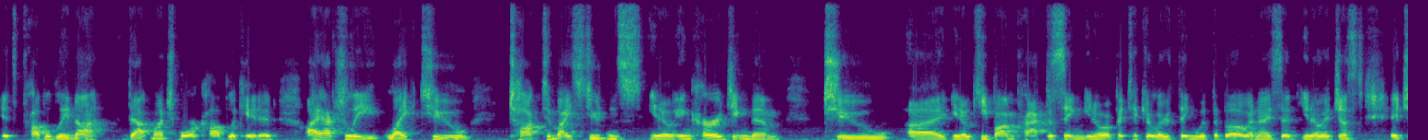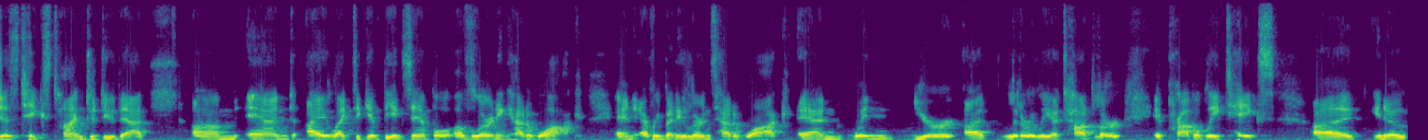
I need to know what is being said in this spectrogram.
It's probably not that much more complicated. I actually like to talk to my students, you know, encouraging them to uh, you know keep on practicing you know a particular thing with the bow. And i said you know it just it just takes time to do that. Um, and i like to give the example of learning how to walk. And everybody learns how to walk. And when you're uh, literally a toddler it probably takes uh, you know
